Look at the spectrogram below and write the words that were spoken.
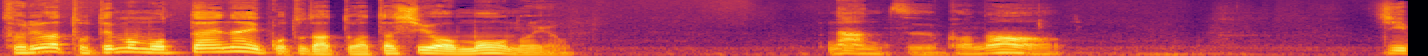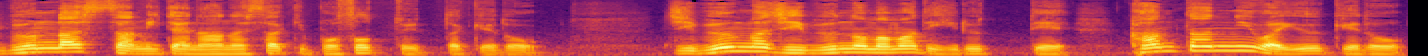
それはとてももったいないことだと私は思うのよ。なんつうかな。自分らしさみたいな話さっきボソッと言ったけど、自分が自分のままでいるって簡単には言うけど、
